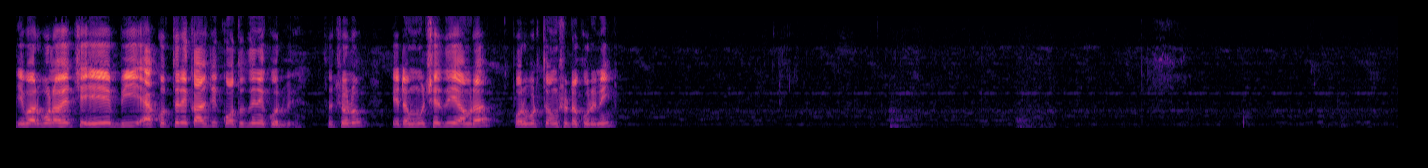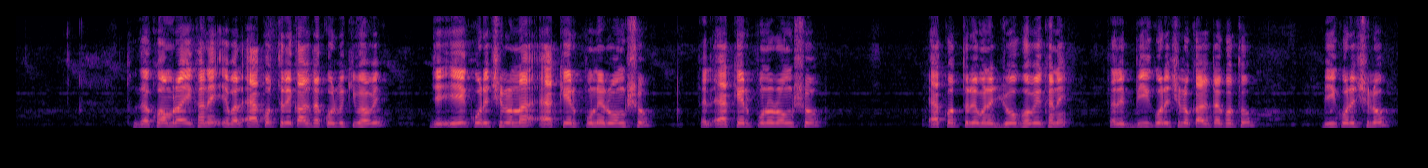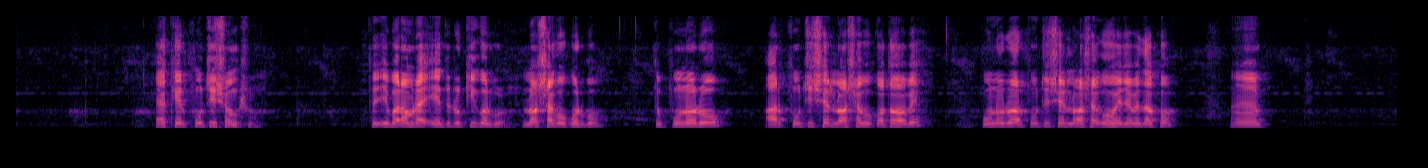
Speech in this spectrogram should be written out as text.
এবার বলা হয়েছে এ, বি একত্রে কাজটি কত দিনে করবে? তো চলো এটা মুছে দিয়ে আমরা পরবর্তী অংশটা করে নিই। দেখো আমরা এখানে এবার একত্রে কাজটা করবে কীভাবে? যে এ করেছিল না একের পনেরো অংশ, তাহলে একের পনেরো অংশ একত্রে মানে যোগ হবে এখানে, তাহলে বি করেছিল কাজটা কত? বি করেছিল একের পঁচিশ অংশ। তো এবার আমরা এ দুটো কী করব? লসাগো করব। তো পনেরো আর পঁচিশের লসাগো কত হবে? পনেরো আর পঁচিশের লসাগো হয়ে যাবে দেখো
